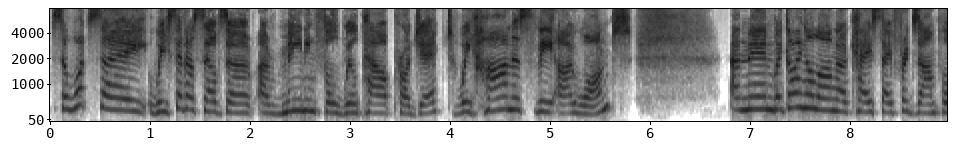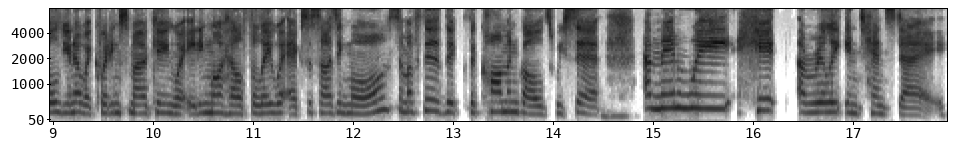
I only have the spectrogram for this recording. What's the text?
So, what say we set ourselves a, a meaningful willpower project? We harness the I want and then we're going along okay, say for example, you know, we're quitting smoking, we're eating more healthily, we're exercising more, some of the, the, the common goals we set. Mm-hmm. And then we hit a really intense day.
